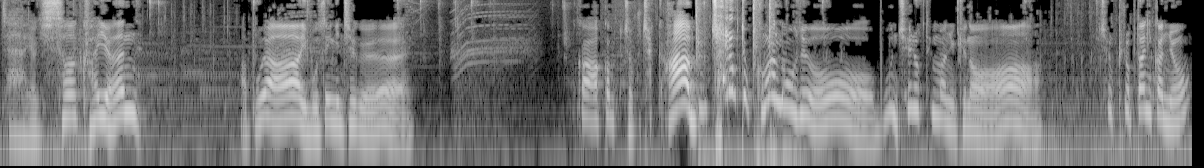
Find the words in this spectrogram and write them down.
자, 여기서 과연 아 뭐야 이 못생긴 책은 아까 아까부터 자꾸 책, 아, 뭐 체력템 그만 나오세요. 뭔 체력템만 이렇게 나와. 체력 필요 없다니까요.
